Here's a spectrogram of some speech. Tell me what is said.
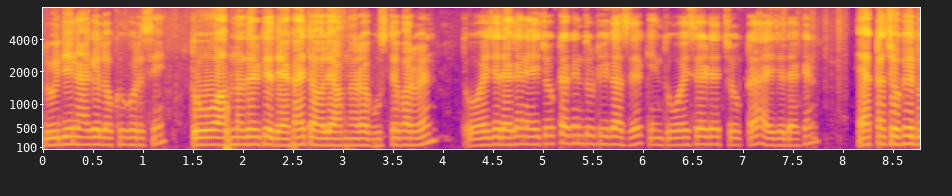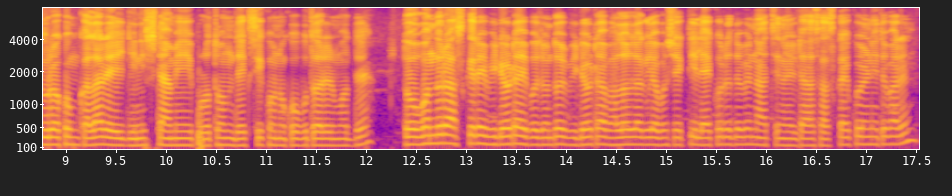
দুই দিন আগে লক্ষ্য করেছি। তো আপনাদেরকে দেখাই, তাহলে আপনারা বুঝতে পারবেন। তো এই যে দেখেন, এই চোখটা কিন্তু ঠিক আছে, কিন্তু ওই সাইডের চোখটা, এই যে দেখেন, একটা চোখে দুরকম কালার এই জিনিসটা আমি প্রথম দেখছি কোনো কবুতরের মধ্যে। তো বন্ধুরা, আজকের এই ভিডিওটা এই পর্যন্ত ভিডিওটা ভালো লাগলে অবশ্যই একটি লাইক করে দেবেন আর চ্যানেলটা সাবস্ক্রাইব করে নিতে পারেন।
